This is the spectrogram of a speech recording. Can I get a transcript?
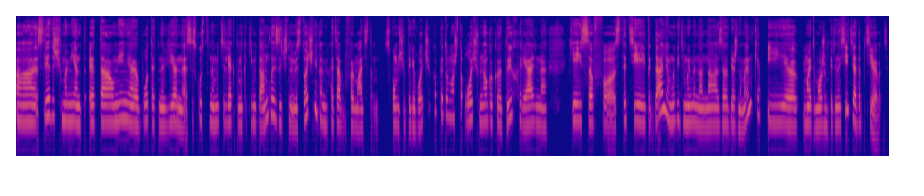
А, следующий момент — это умение работать, наверное, с искусственным интеллектом какими-то англоязычными источниками, хотя бы в формате там, с помощью переводчика, потому что очень много крутых реально кейсов, э, статей и так далее мы видим именно на зарубежном рынке, и мы это можем переносить и адаптировать.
